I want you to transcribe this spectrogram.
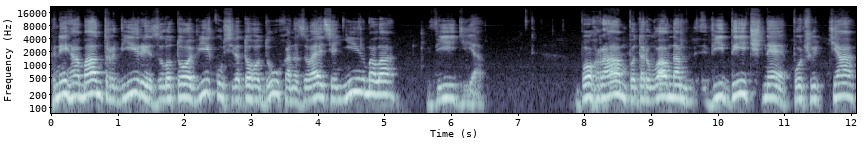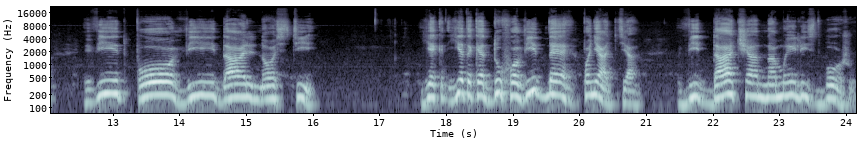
Книга мантр віри Золотого віку Святого Духа називається Нірмала Відія. Бограм подарував нам відичне почуття відповідальності. Є, є таке духовідне поняття віддача на милість Божу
